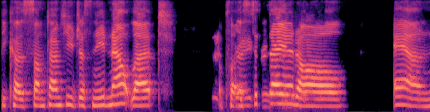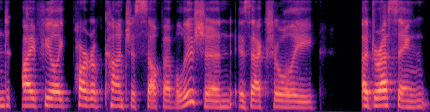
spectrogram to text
because sometimes you just need an outlet, a place right, to right, say right. it all. And I feel like part of conscious self evolution is actually addressing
